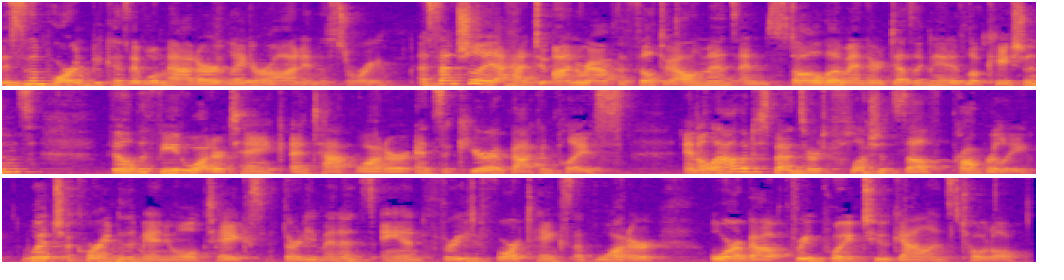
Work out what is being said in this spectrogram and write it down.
This is important because it will matter later on in the story. Essentially I had to unwrap the filter elements and install them in their designated locations, fill the feed water tank and tap water and secure it back in place, and allow the dispenser to flush itself properly, which according to the manual takes 30 minutes and 3 to 4 tanks of water, or about 3.2 gallons total.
